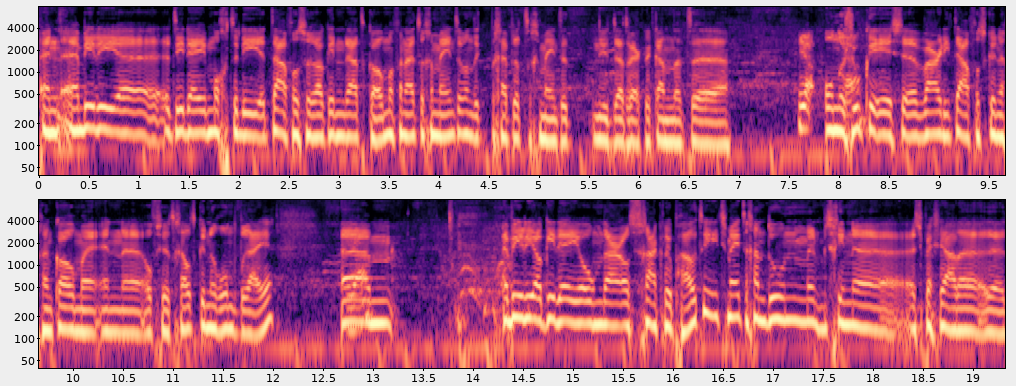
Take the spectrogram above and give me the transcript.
En hebben jullie eh, het idee, mochten die tafels er ook inderdaad komen vanuit de gemeente? Want ik begrijp dat de gemeente nu daadwerkelijk aan het eh, Ja, onderzoeken is eh, waar die tafels kunnen gaan komen en eh, of ze het geld kunnen rondbreien. Ja. Hebben jullie ook ideeën om daar als schaakclub Houten iets mee te gaan doen? Met misschien eh, speciale eh,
